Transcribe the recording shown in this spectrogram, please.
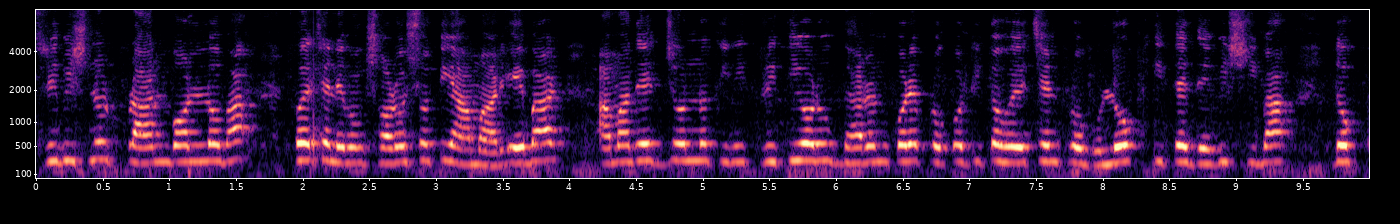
শ্রী বিষ্ণুর প্রাণ বল্লভা হয়েছেন এবং সরস্বতী আমার। এবার আমাদের জন্য তিনি তৃতীয় রূপ ধারণ করে প্রকটিত হয়েছেন প্রভু। লক্ষ্মীতে দেবী শিবা দক্ষ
